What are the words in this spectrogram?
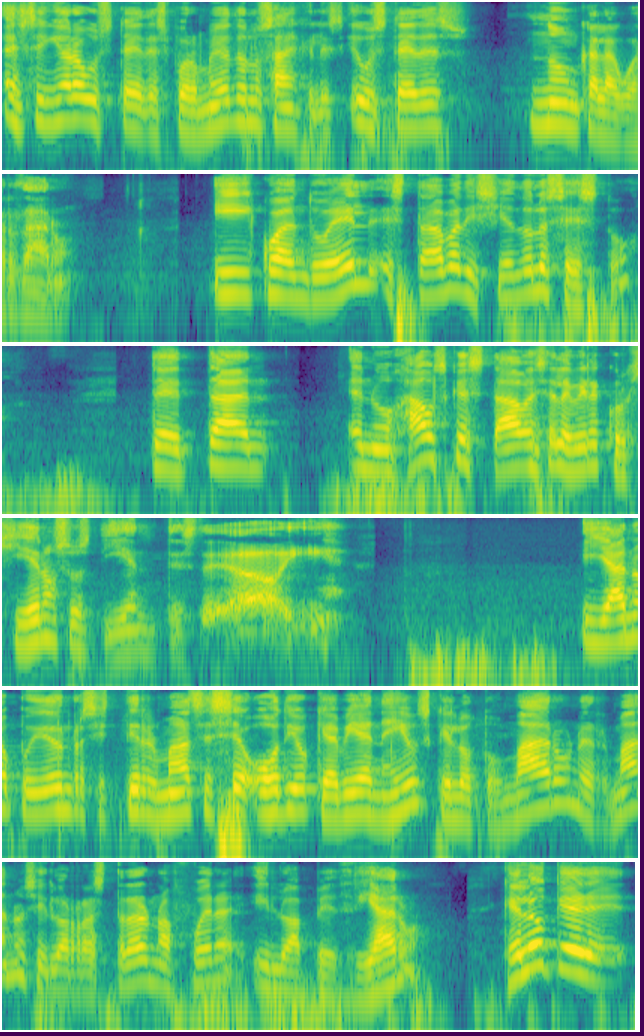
el Señor a ustedes por medio de los ángeles y ustedes nunca la guardaron. Y cuando Él estaba diciéndoles esto, de tan enojados que estaban, se le Biblia, crujieron sus dientes. De, ay, y ya no pudieron resistir más ese odio que había en ellos, que lo tomaron, hermanos, y lo arrastraron afuera y lo apedrearon. ¿Qué es lo que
